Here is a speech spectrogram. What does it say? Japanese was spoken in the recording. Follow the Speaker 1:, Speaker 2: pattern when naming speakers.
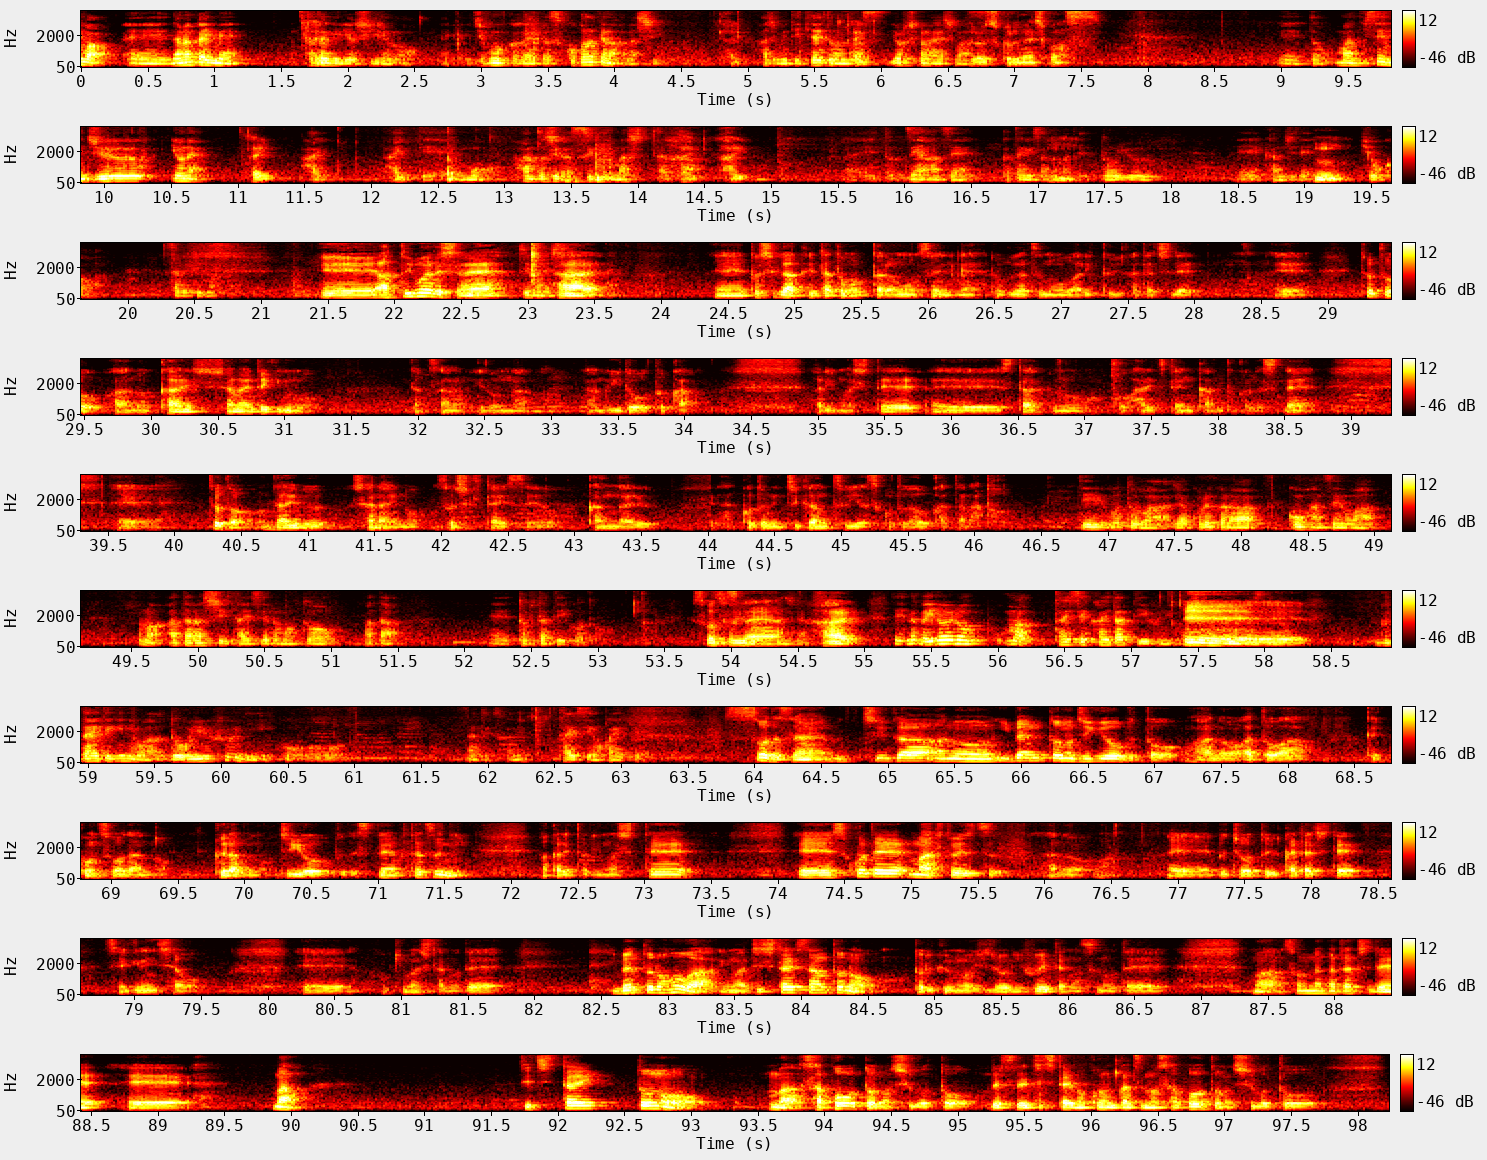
Speaker 1: では、えー、7回目片桐義弘の、えー自分を輝かすここだけの話
Speaker 2: はい、
Speaker 1: 始めていきたいと思います、よろしくお願いします。
Speaker 2: よろしくお願いします。
Speaker 1: えっ、とまあ2014年。
Speaker 2: はい、
Speaker 1: はい。入ってもう半年が過ぎましたが、
Speaker 2: はい、はい。
Speaker 1: えー、と前半戦片桐さんの中でどういう、えー感じで
Speaker 2: うん。
Speaker 1: 評価はされていますか、
Speaker 2: えー、あっという間でしたね。あ
Speaker 1: っという間でした。
Speaker 2: はい。えー、年が明けたと思ったらもうすでにね、6月も終わりという形で、えー、ちょっとあの会社内的にもたくさんいろんなあの移動とかありまして、えー、スタッフのこう配置転換とかですね、えー、ちょっとだいぶ社内の組織体制を考えることに時間を費やすことが多かったなと。
Speaker 1: っていうことはじゃあこれから後半戦はその新しい体制のもとまた、えー飛び立っていこうと
Speaker 2: そうですね。
Speaker 1: そういう
Speaker 2: はい。
Speaker 1: でなんかいろいろまあ体制変えたっていうふうにおっしゃってたんですけど、
Speaker 2: えー
Speaker 1: 具体的にはどういうふうにこうなんていうんですかね体制を変えて？
Speaker 2: そうですね。うちがあのイベントの事業部とあのあとは結婚相談のクラブの事業部ですね。2つに分かれておりまして、えーそこでまあ一人ずつあの、えー部長という形で責任者を、えー置きましたのでイベントの方は今自治体さんとの取り組みも非常に増えてますのでまあそんな形で、えーまあ自治体との、まあ、サポートの仕事ですね。自治体の婚活のサポートの仕事を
